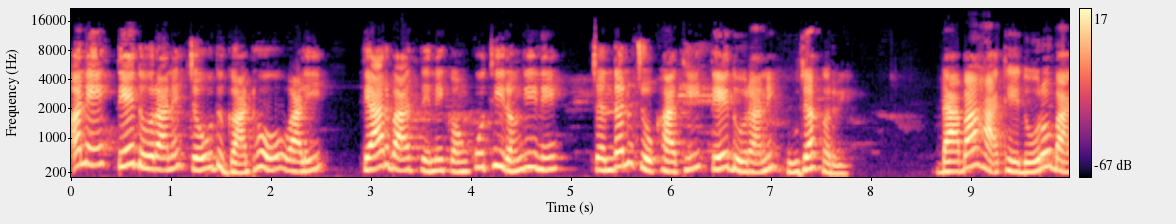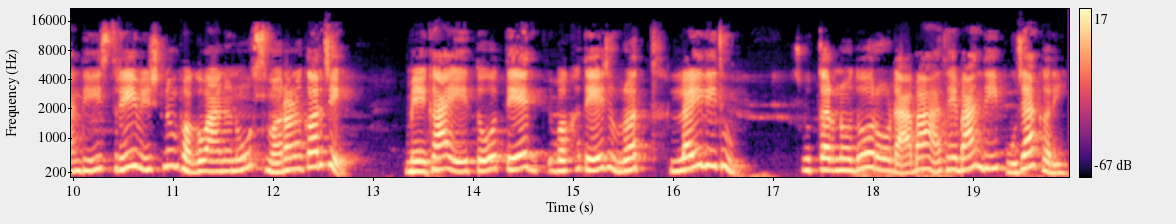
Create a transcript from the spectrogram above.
અને તે દોરાને ચૌદ ગાંઠો વાળી ત્યારબાદ તેને કંકુથી રંગીને ચંદન ચોખાથી તે દોરાની પૂજા કરવી. ડાબા હાથે દોરો બાંધી શ્રી વિષ્ણુ ભગવાનનું સ્મરણ કરજે. મેઘાએ તો તે વખતે જ વ્રત લઈ લીધું. સૂતરનો દોરો ડાબા હાથે બાંધી પૂજા કરી.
